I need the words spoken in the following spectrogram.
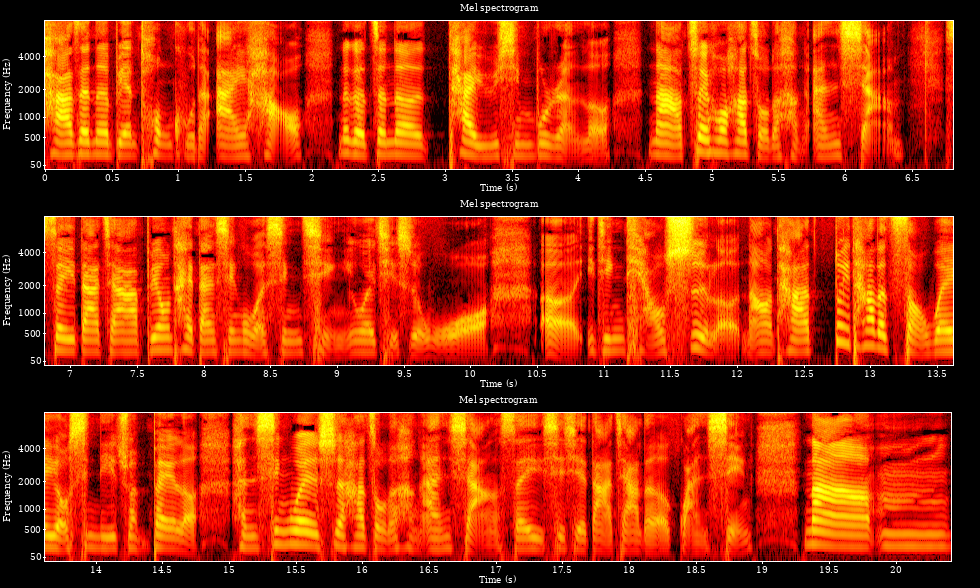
趴在那边痛苦的哀嚎，那个真的太于心不忍了。那最后他走得很安详，所以大家不用太担心我的心情，因为其实我呃已经调试了，然后他对他的走我也有心理准备了。很欣慰的是他走得很安详，所以谢谢大家的关心。那嗯。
